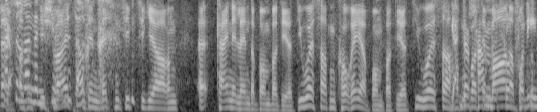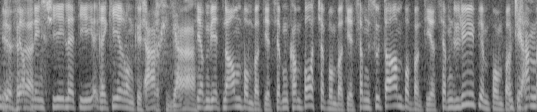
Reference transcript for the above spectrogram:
Ja. Also die Schweiz in den letzten 70 Jahren äh, keine Länder bombardiert. Die USA haben Korea bombardiert. Die USA ja, haben Guatemala haben bombardiert. Sie haben in Chile die Regierung gestürzt. Ach, ja. Sie haben Vietnam bombardiert. Sie haben Kambodscha bombardiert. Sie haben Sudan bombardiert. Sie haben Libyen bombardiert. Und Sie haben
